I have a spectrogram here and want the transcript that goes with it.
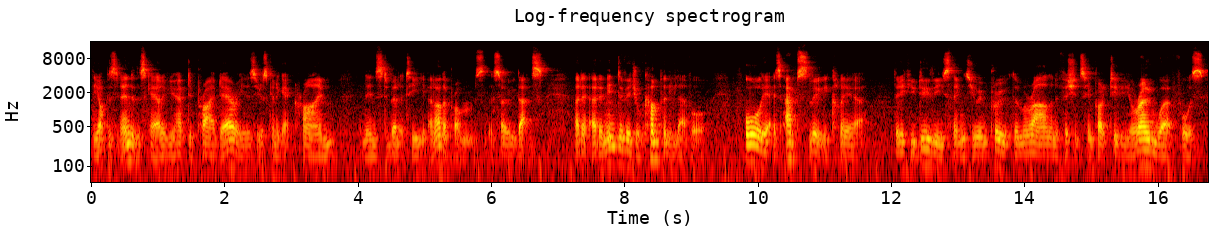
the opposite end of the scale, if you have deprived areas, you're just going to get crime and instability and other problems. So that's at, a, at an individual company level. All it's absolutely clear that if you do these things, you improve the morale and efficiency and productivity of your own workforce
